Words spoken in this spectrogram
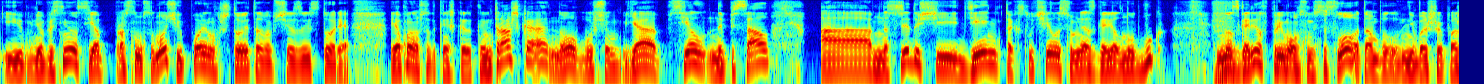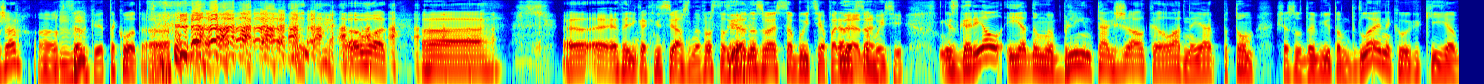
и мне приснилось, я проснулся ночью и понял, что это вообще за история. Я понял, что это, конечно, короткометражка, но, в общем, я сел, написал, а на следующий день так случилось, у меня сгорел ноутбук, но сгорел в прямом смысле слова, там был небольшой пожар э, в церкви. Так вот, э, вот, э, э, это никак не связано, просто я называю события, порядок событий. И сгорел, и я думаю, блин, так жалко, ладно, я потом сейчас вот добью там дедлайны кое-какие, я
